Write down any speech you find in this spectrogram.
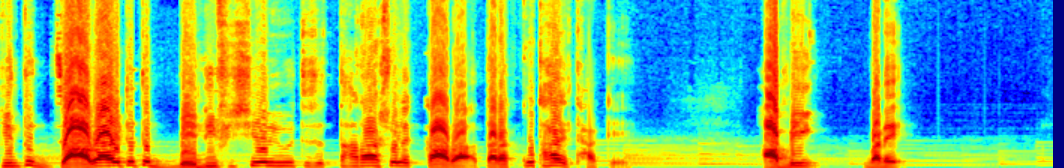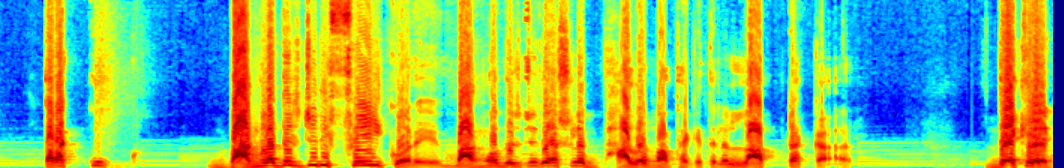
কিন্তু যারা এটাতে বেনিফিশিয়ারি হইতেছে, তারা আসলে কারা? তারা কোথায় থাকে? আমি মানে তারা কু- বাংলাদেশ যদি ফেল করে, বাংলাদেশ যদি আসলে ভালো না থাকে, তাহলে লাভটা কার? দেখেন,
